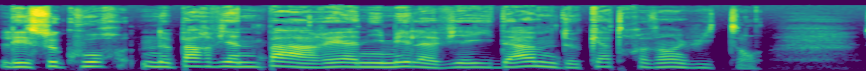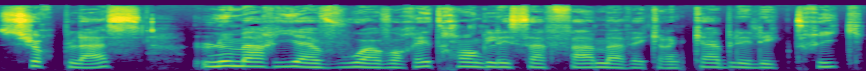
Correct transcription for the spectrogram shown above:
Les secours ne parviennent pas à réanimer la vieille dame de 88 ans. Sur place, le mari avoue avoir étranglé sa femme avec un câble électrique.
